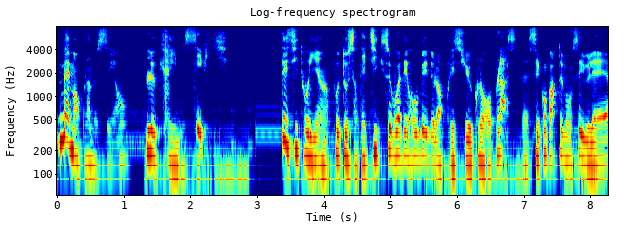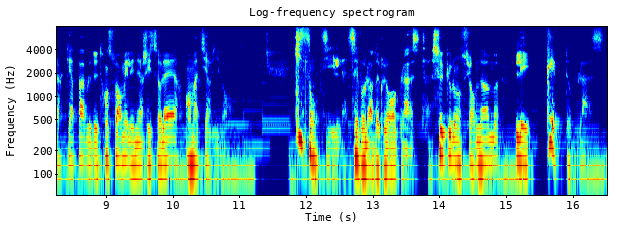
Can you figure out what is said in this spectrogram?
Même en plein océan, le crime sévit. Des citoyens photosynthétiques se voient dérobés de leurs précieux chloroplastes, ces compartiments cellulaires capables de transformer l'énergie solaire en matière vivante. Qui sont-ils, ces voleurs de chloroplastes Ceux que l'on surnomme les kleptoplastes?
